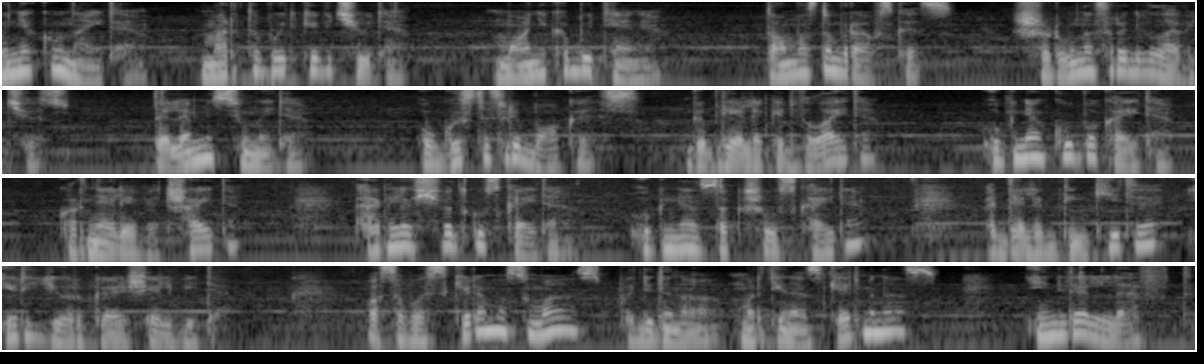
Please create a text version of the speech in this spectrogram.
Unė Kaunaitė, Marta Vaitkevičiūtė, Monika Butienė, Tomas Dabrauskas, Šarūnas Radvilavičius, Dalia Misiūnaitė, Augustas Ribokas, Gabrielė Gedvilaitė, Ugnė Kulbokaitė, Kornelija Vietšaitė, Eglė Švetkuskaitė, Ugnė Zakšauskaitė, Adelė Blinkytė ir Jurga Želvytė. O savo skiriamas sumas padidino Martinas Gedminas, Indrė Left,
